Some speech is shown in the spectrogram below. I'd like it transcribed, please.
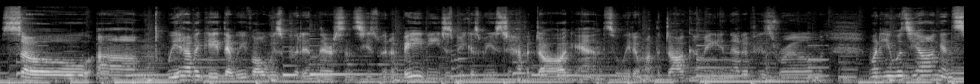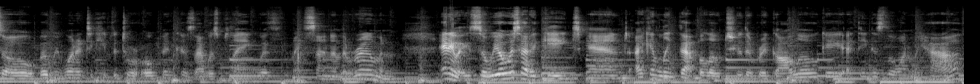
So um, we have a gate that we've always put in there since he's been a baby, just because we used to have a dog, and so we didn't want the dog coming in out of his room when he was young, and so but we wanted to keep the door open because I was playing with my son in the room, and anyway, so we always had a gate, and I can link that below to The Regalo gate, I think, is the one we have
